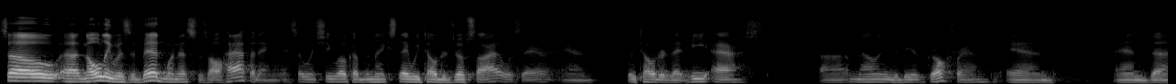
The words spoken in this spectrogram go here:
so uh, Noli was in bed when this was all happening. And so when she woke up the next day, we told her Josiah was there. And we told her that he asked uh, Melanie to be his girlfriend. And, and uh,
